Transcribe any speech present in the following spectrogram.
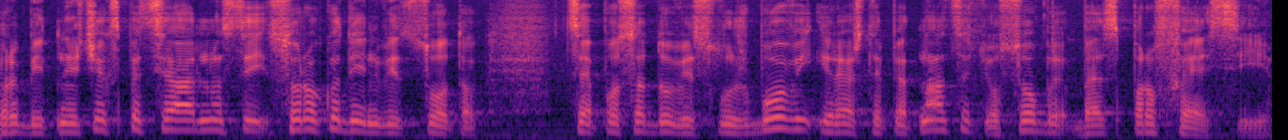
робітничих спеціальностей, 41% – це посадові службові і решта 15 – особи без професії.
